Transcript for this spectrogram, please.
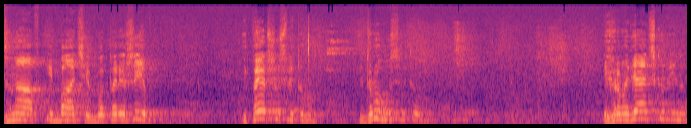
знав і бачив, бо пережив і Першу світову, і Другу світову, і громадянську війну,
